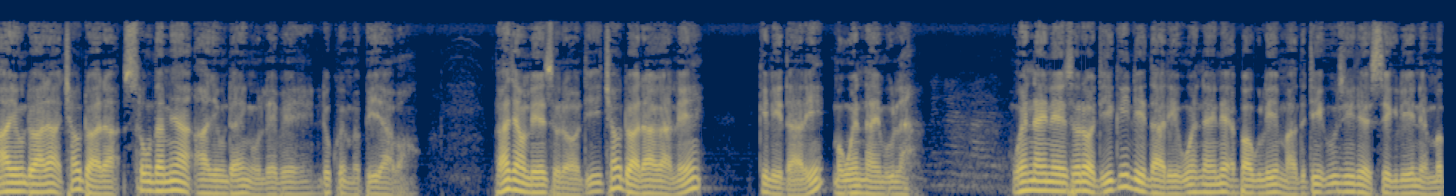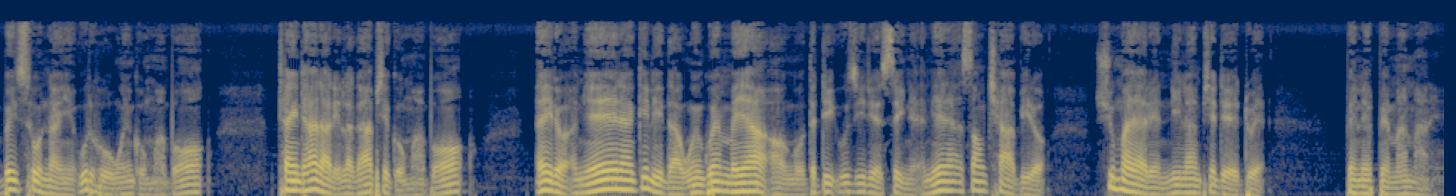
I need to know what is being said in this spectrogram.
အာယုံဓာရ6ဓာရစုံသမျှအာယုံတိုင်းကိုလည်းပဲလွတ်ခွင့်မပေးရပါဘူး။ဘာကြောင့်လဲဆိုတော့ဒီ6ဓာရကလည်းကိလေသာတွေမဝင်နိုင်ဘူးလား။ဝင်နိုင်တယ်ဆိုတော့ဒီကိလေသာတွေဝင်နိုင်တဲ့အပေါက်ကလေးမှာတတိဥစည်းတဲ့စိတ်ကလေးနဲ့မပိတ်ဆို့နိုင်ရင်ဥဒ္ဓဟဝင်ကုန်မှာပေါ့။ထိုင်ထားတာတွေလကားဖြစ်ကုန်မှာပေါ့။ အဲ့တော့အမြဲတမ်းကိလေသာဝင်ခွင့်မရအောင်ကိုတတိဥစည်းတဲ့စိတ်နဲ့အမြဲတမ်းအဆောင်ချပြီးတော့ရှုမှတ်ရတဲ့နိလန်ဖြစ်တဲ့အတွက်ပင်လဲပင်ပန်းပါတယ်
